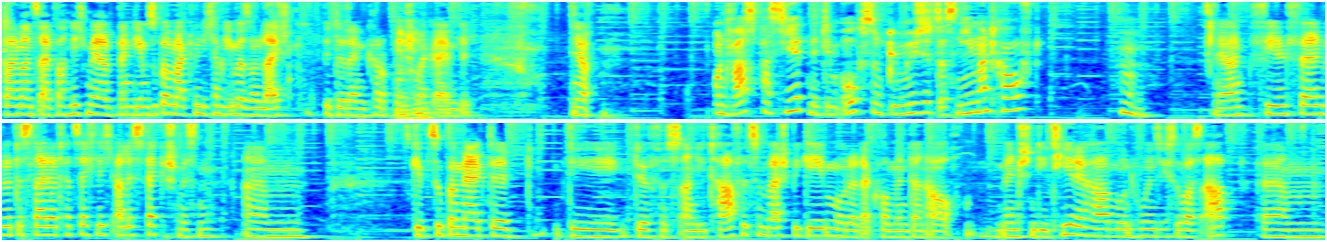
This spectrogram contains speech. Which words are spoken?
weil man es einfach nicht mehr, wenn die im Supermarkt finde ich, haben die immer so einen leicht bitteren Karottengeschmack mhm. eigentlich. Ja. Und was passiert mit dem Obst und Gemüse, das niemand kauft? Hm. Ja, in vielen Fällen wird das leider tatsächlich alles weggeschmissen. Ähm, es gibt Supermärkte, die dürfen es an die Tafel zum Beispiel geben oder da kommen dann auch Menschen, die Tiere haben und holen sich sowas ab. Ähm,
